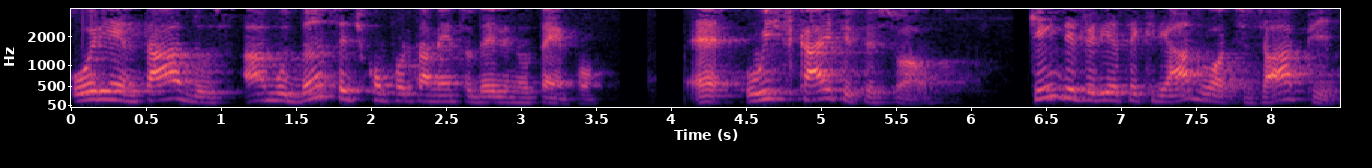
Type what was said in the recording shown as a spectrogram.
orientados à mudança de comportamento dele no tempo. É, o Skype, pessoal, quem deveria ter criado o WhatsApp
